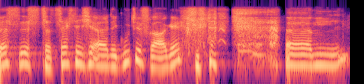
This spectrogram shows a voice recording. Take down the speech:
Das ist tatsächlich eine gute Frage. ähm,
